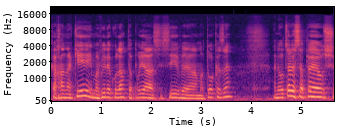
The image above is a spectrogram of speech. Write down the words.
ככה נקי, מביא לכולם את הפרי העסיסי והמתוק הזה. אני רוצה לספר ש...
